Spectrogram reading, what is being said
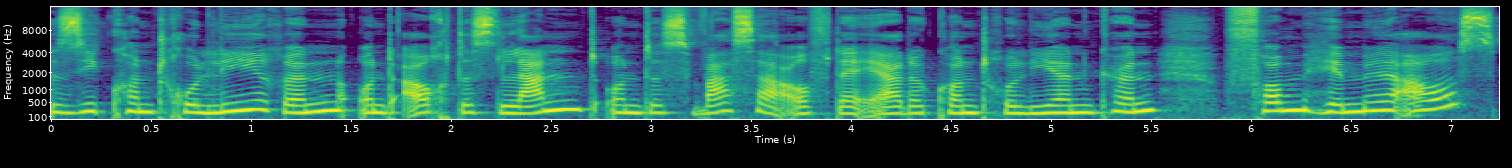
sie kontrollieren und auch das Land und das Wasser auf der Erde kontrollieren können vom Himmel aus.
